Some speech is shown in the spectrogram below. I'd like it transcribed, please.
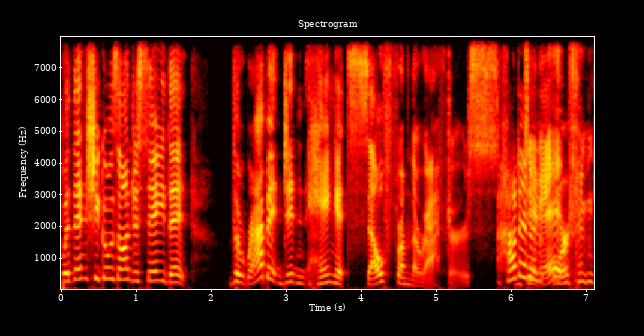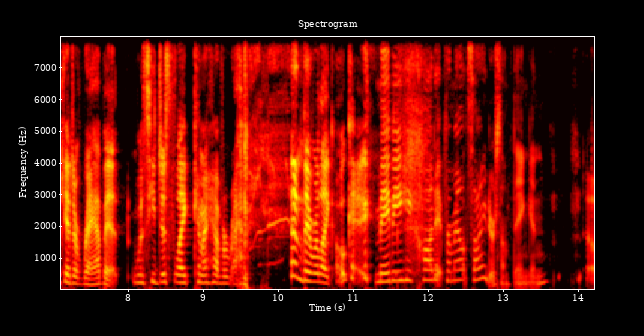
But then she goes on to say that the rabbit didn't hang itself from the rafters. How did, Did an it? orphan get a rabbit? Was he just like, "Can I have a rabbit?" and they were like, "Okay." Maybe he caught it from outside or something, and oh.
